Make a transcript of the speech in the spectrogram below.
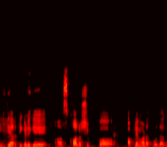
ವಿದ್ಯಾರ್ಥಿಗಳಿಗೆ ಸ್ಕಾಲರ್ಶಿಪ್ ಅಪ್ಲೈ ಮಾಡೋಕ್ಕೆ ಹೋದಾಗ,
